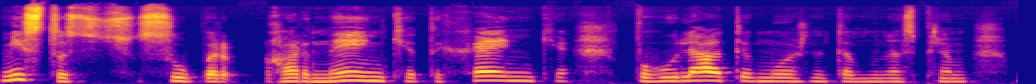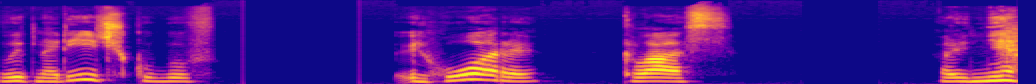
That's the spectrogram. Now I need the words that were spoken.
Місто супер гарненьке, тихеньке, погуляти можна. Там у нас прям вид на річку був, і гори, клас. Але ні,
